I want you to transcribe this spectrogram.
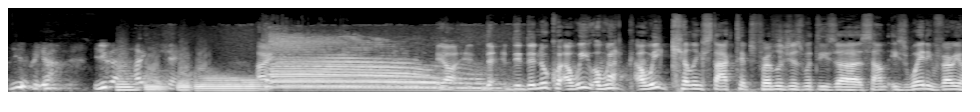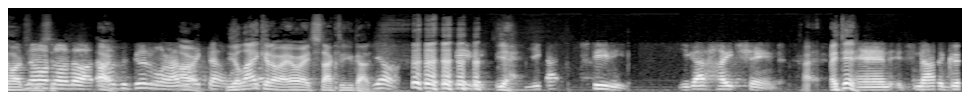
You, you, you, you got height shame. All right. You know, the, the, the new que- are we are we are we killing stock tips privileges with these uh sound? He's waiting very hard for No, these. no, no. That All right. was a good one. I All like that one. You like it? All right, all right, Stockton, you got it. Yo, Stevie. Yeah. You got Stevie. You got height shamed, I, I did. and it's not a good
